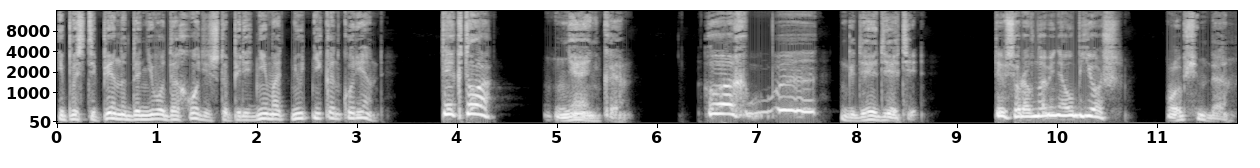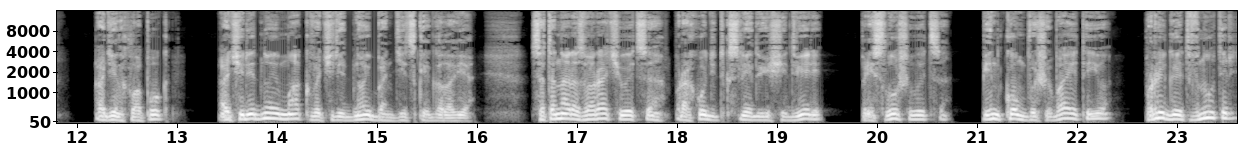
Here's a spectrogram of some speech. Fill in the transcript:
и постепенно до него доходит, что перед ним отнюдь не конкурент. «Ты кто?» «Нянька». «Ох, бы...» «Где дети?» «Ты все равно меня убьешь». «В общем, да». Один хлопок, Очередной маг в очередной бандитской голове. Сатана разворачивается, проходит к следующей двери, прислушивается, пинком вышибает ее, прыгает внутрь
